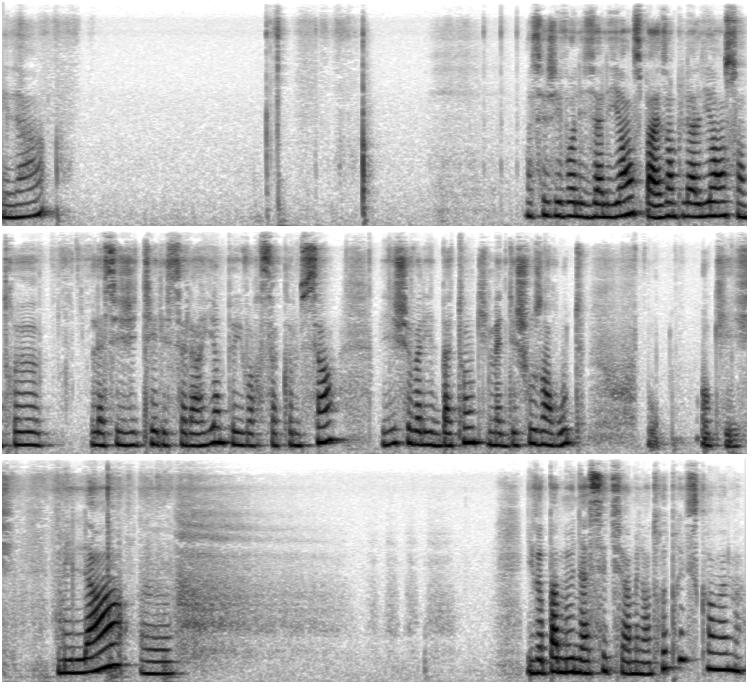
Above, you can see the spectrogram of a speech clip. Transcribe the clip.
Et là, moi, si j'y vois les alliances, par exemple, l'alliance entre la CGT et les salariés, on peut y voir ça comme ça. Les chevaliers de bâton qui mettent des choses en route. Bon, ok. Mais là, euh, il ne va pas menacer de fermer l'entreprise quand même.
